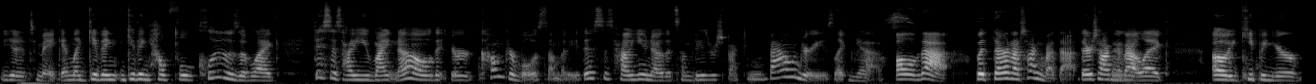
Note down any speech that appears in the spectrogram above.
you get to make and like giving giving helpful clues of like this is how you might know that you're comfortable with somebody. This is how you know that somebody's respecting your boundaries. Like Yes. all of that. But they're not talking about that. They're talking They're about like, oh, keeping your,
